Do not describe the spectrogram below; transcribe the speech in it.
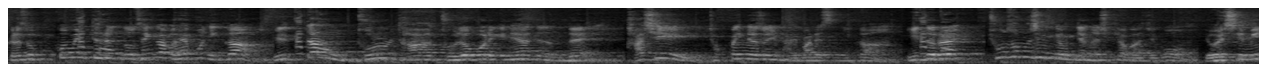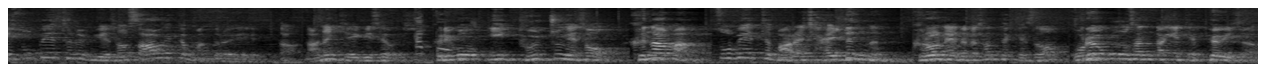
그래서 코민테른도 생각을 해보니까 일단 둘 다 조져버리긴 해야 되는데 다시 적백내전이 발발했으니까 이들을 충성심 경쟁을 시켜가지고 열심히 소비에트를 위해서 싸우게끔 만들어야겠다. 라는 계획이 세워졌죠 그리고 이 둘 중에서 그나마 소비에트 말을 잘 듣는 그런 애들을 선택해서 고려공산당의 대표이자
